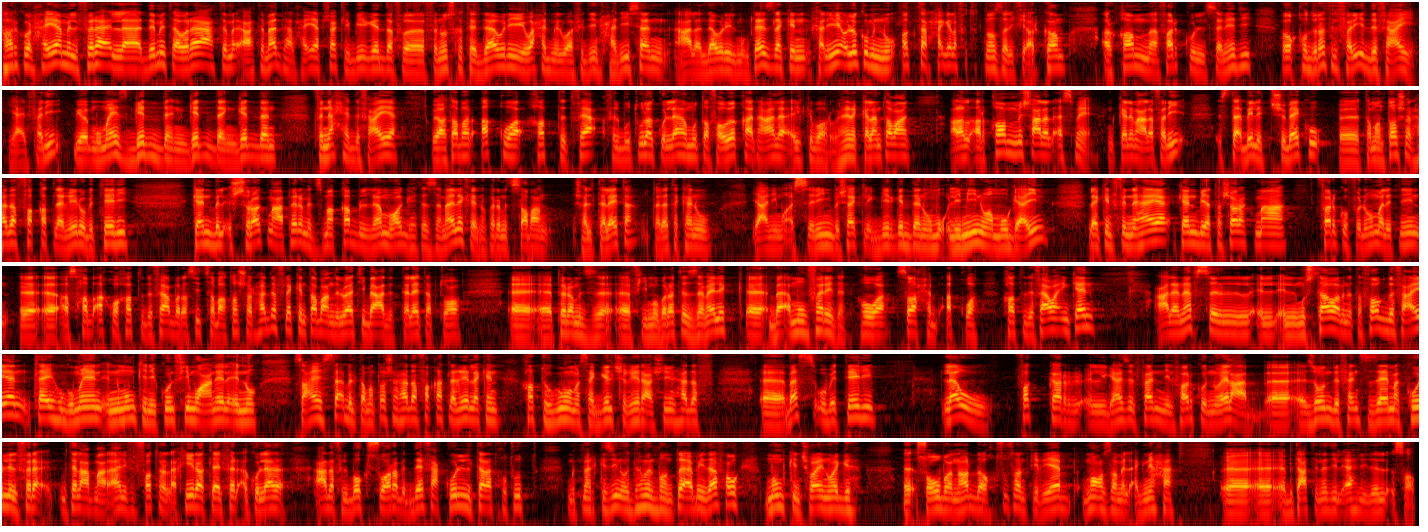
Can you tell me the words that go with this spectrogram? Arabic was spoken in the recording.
فاركو الحقيقة من الفرق اللي قدمت اوراق اعتمادها الحقيقة بشكل كبير جدا في نسخة الدوري واحد من الوافدين حديثا على الدوري الممتاز. لكن خليني أقول لكم إنه أكتر حاجة لفتت نظري في ارقام أرقام فاركو السنة دي هو قدرات الفريق الدفاعية. يعني الفريق مميز جدا جدا جدا في الناحية الدفاعية ويعتبر أقوى خط دفاع في البطولة كلها متفوقا على الكبار. وهنا الكلام طبعا على الأرقام مش على الأسماء. بنتكلم على فريق استقبلت شباكه 18 هدف فقط لا غير وبالتالي كان بالاشتراك مع بيراميدز ما قبل مواجهة الزمالك لأنه بيراميدز طبعا شال ثلاثة وثلاثه كانوا يعني مؤثرين بشكل كبير جدا ومؤلمين وموجعين. لكن في النهاية كان بيتشارك مع فاركو في إن هما الاثنين أصحاب أقوى خط دفاع برصيد 17 هدف. لكن طبعا دلوقتي بعد الثلاثه بتوع بيراميدز في مباراة الزمالك بقى منفردا. هو صاحب أقوى خط دفاع وإن كان على نفس المستوى من التفوق دفاعيا تلاقي هجوميا إن ممكن يكون في معاناة لأنه صحيح استقبل 18 هدف فقط لا غير لكن خط هجومه ما سجلش غير 20 هدف بس. وبالتالي لو فكر الجهاز الفني لفاركو إنه يلعب zone defense زي ما كل الفرق بتلعب مع الأهلي في الفترة الأخيرة تلاقي الفرقة كلها قاعدة في ال box ورا بتدافع كل ثلاث خطوط متمركزين قدام المنطقة بيدافعوا ممكن شوية نواجه صعوبة النهارده وخصوصا في غياب معظم الأجنحة بتاعة النادي الأهلي للإصابة.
